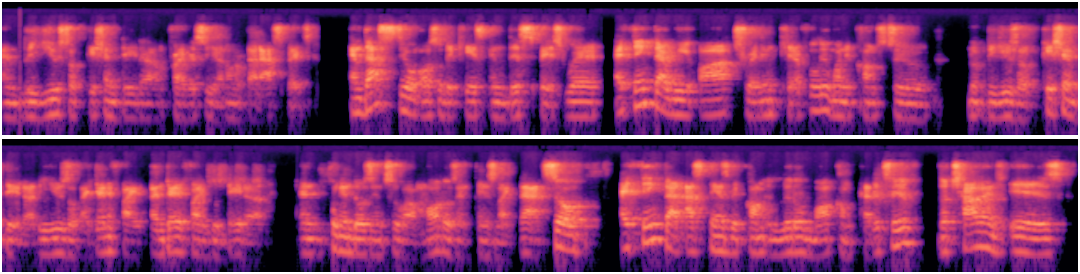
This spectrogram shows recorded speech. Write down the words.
and the use of patient data and privacy and all of that aspect. And that's still also the case in this space, where I think that we are treading carefully when it comes to the use of patient data, the use of identify, identifiable data, and putting those into our models and things like that. So I think that as things become a little more competitive, the challenge is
